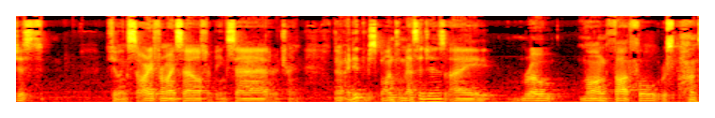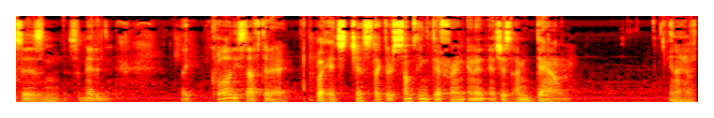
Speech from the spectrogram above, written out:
just feeling sorry for myself or being sad or trying, uh, I did respond to messages. I wrote long, thoughtful responses and submitted like quality stuff today. But it's just like there's something different and it, it's just, I'm down. And I have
